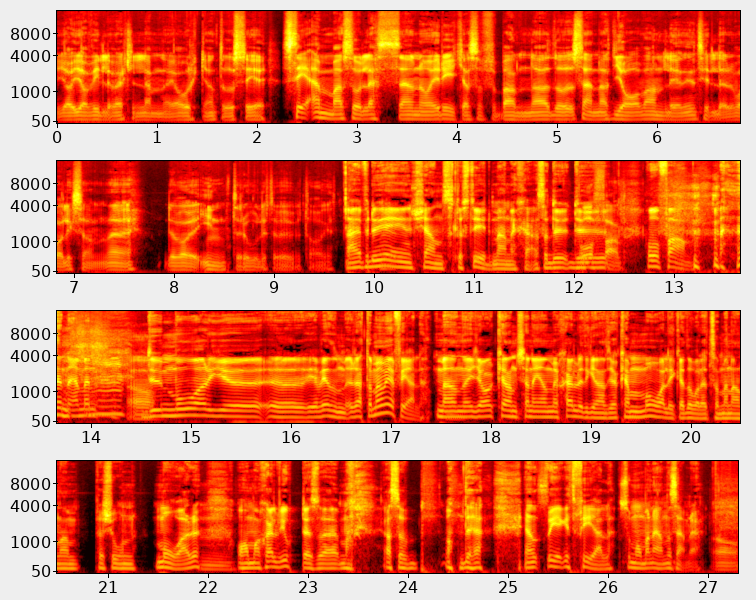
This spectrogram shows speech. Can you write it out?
Jag, jag ville verkligen lämna, jag orkar inte att se, se Emma så ledsen och Erika så förbannad och sen att jag var anledningen till det, det var liksom, nej. Det var inte roligt överhuvudtaget. Nej, för du är ju en känslostyrd människa. Alltså du, du... Åh fan. Åh fan. Nej men, Ja. du mår ju, eh, jag vet inte, rätta mig om jag har fel, men jag kan känna igen mig själv lite grann, att jag kan må lika dåligt som en annan person mår. Mm. Och har man själv gjort det så är man, alltså om det är ens eget fel, så mår man ännu sämre. Ja.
